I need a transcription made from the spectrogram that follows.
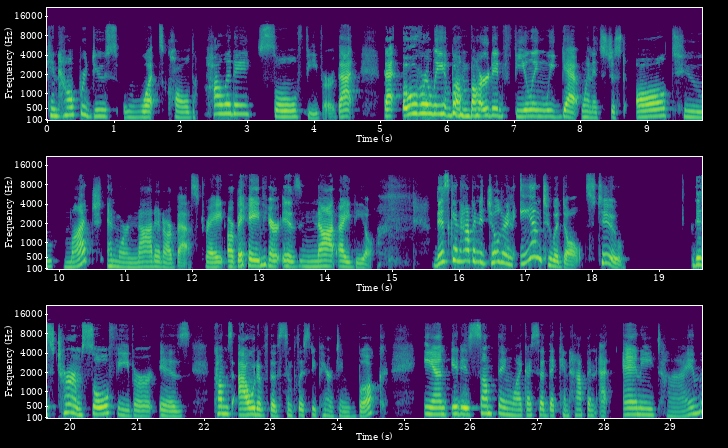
can help reduce what's called holiday soul fever. That that overly bombarded feeling we get when it's just all too much and we're not at our best, right? Our behavior is not ideal. This can happen to children and to adults too this term soul fever is comes out of the simplicity parenting book. And it is something like i said that can happen at any time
